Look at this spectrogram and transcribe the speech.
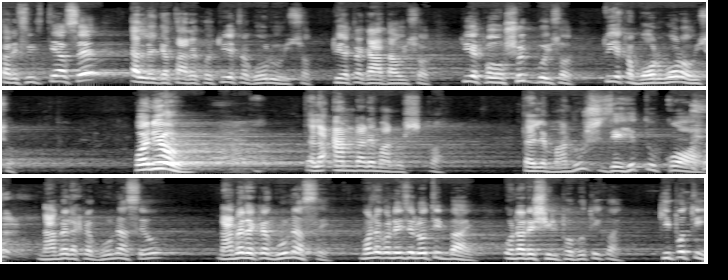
তারে ফিরতে আছে, এর লেগে তারে কয়, তুই একটা গরু হইছ, তুই একটা গাদা হইছ, তুই একটা অসভ্য হইছ, তুই একটা বর্বর হইছ। কয়নিও তাহলে আমরারে মানুষ কয়। তাইলে মানুষ যেহেতু কয়, নামের একটা গুণ আছেও নামের একটা গুণ আছে। মনে করেন এই যে লতিফ ভাই, ওনারে শিল্পপতি কয়। কি পতি?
